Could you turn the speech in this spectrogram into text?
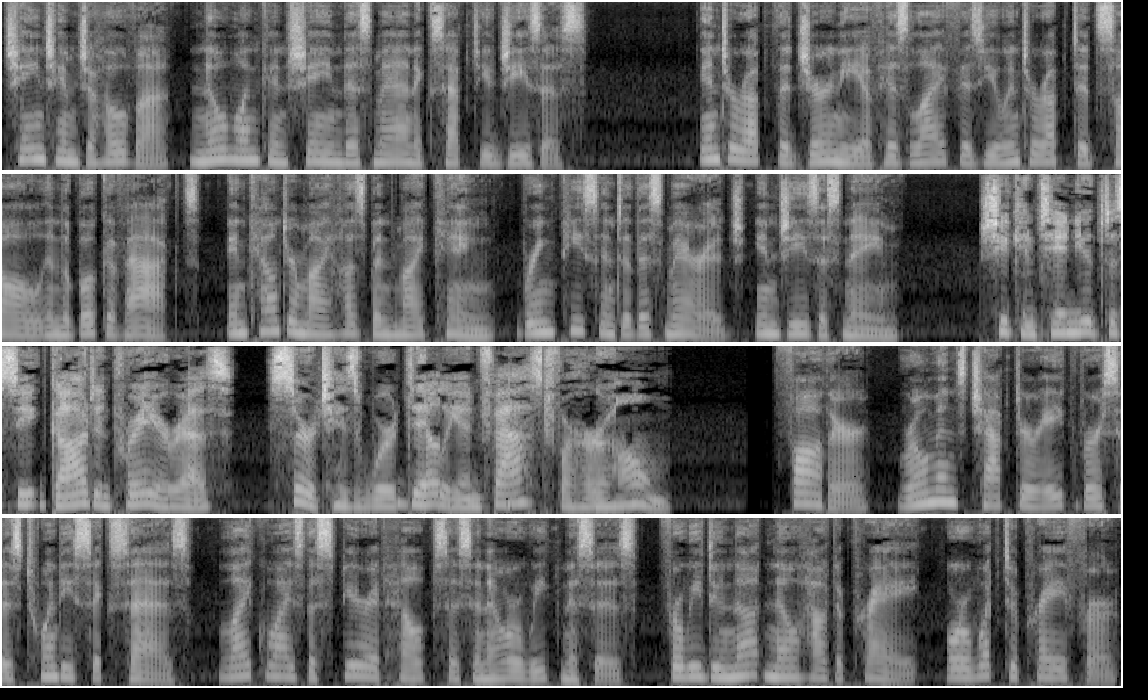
Change him, Jehovah. No one can shame this man except you, Jesus. Interrupt the journey of his life as you interrupted Saul in the book of Acts. Encounter my husband, my king. Bring peace into this marriage, in Jesus' name. she continued to seek God in prayer as, search his word daily and fast for her home. Father, Romans chapter 8 verses 26 says, Likewise the Spirit helps us in our weaknesses, for we do not know how to pray, or what to pray for,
